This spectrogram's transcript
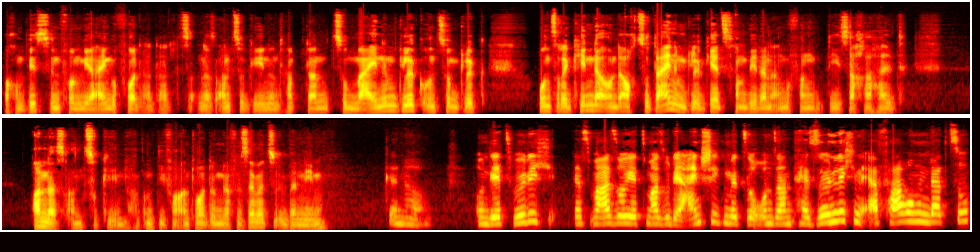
auch ein bisschen von mir eingefordert hat, das anders anzugehen und habe dann zu meinem Glück und zum Glück unserer Kinder und auch zu deinem Glück jetzt haben wir dann angefangen, die Sache halt anders anzugehen und die Verantwortung dafür selber zu übernehmen. Genau. Und jetzt würde ich, das war so jetzt mal so der Einstieg mit so unseren persönlichen Erfahrungen dazu.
